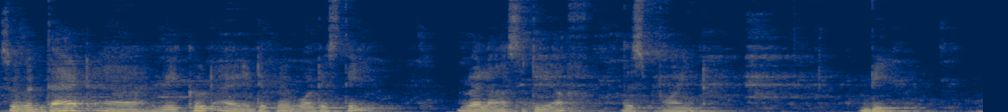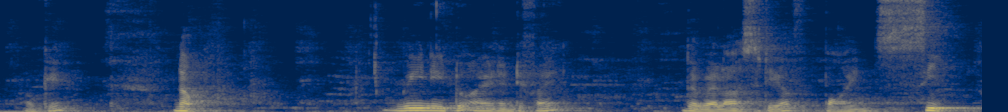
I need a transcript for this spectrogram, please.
So with that uh, we could identify what is the velocity of this point b okay now we need to identify the velocity of point C.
